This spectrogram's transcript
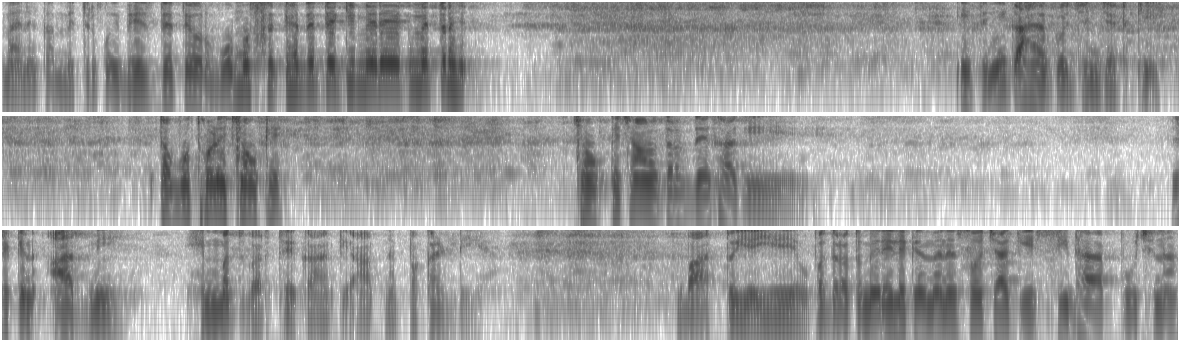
मैंने कहा, मित्र कोई भेज देते और वो मुझसे कह देते कि मेरे एक मित्र हैं। इतनी कहा को झंझट की। तब वो थोड़े चौंके। चौंक के चारों तरफ़ देखा कि लेकिन आदमी हिम्मतवर थे कहा कि आपने पकड़ लिया। बात तो यही है उपद्रव तो मेरी लेकिन मैंने सोचा कि सीधा पूछना।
